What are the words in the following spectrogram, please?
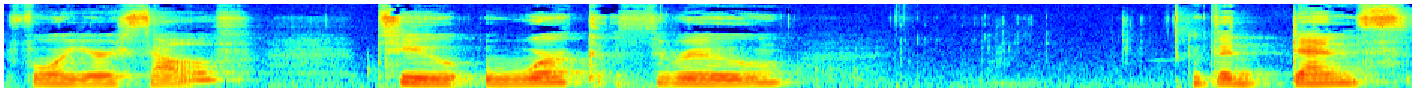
for yourself to work through the dense,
